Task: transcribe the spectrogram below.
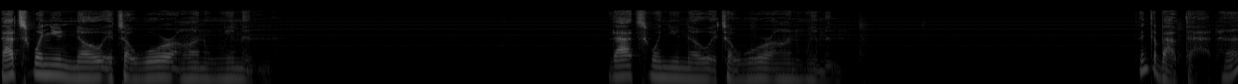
that's when you know it's a war on women. That's when you know it's a war on women. Think about that, huh?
